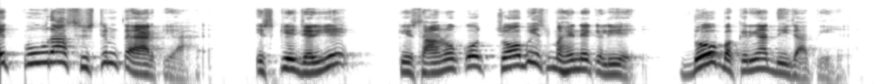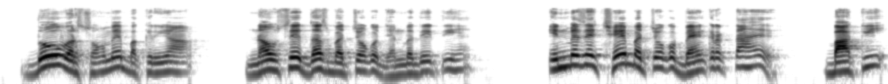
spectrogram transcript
एक पूरा सिस्टम तैयार किया है। इसके ज़रिए किसानों को 24 महीने के लिए दो बकरियाँ दी जाती हैं। दो वर्षों में बकरियाँ नौ से दस बच्चों को जन्म देती हैं। इनमें से छह बच्चों को बैंक रखता है। बाकी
